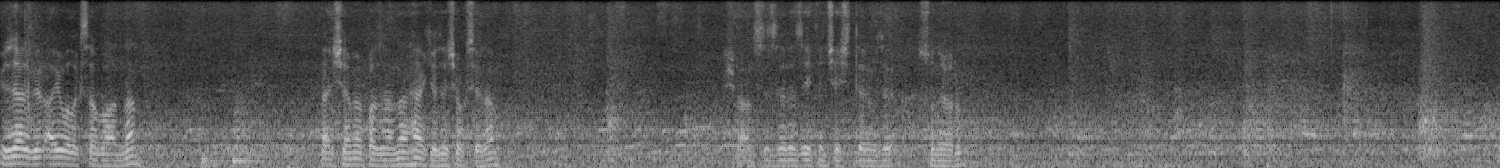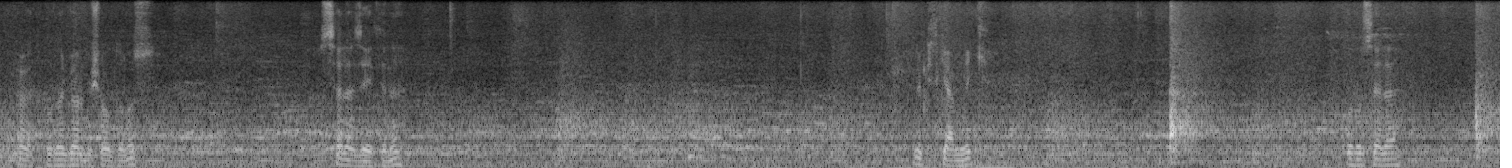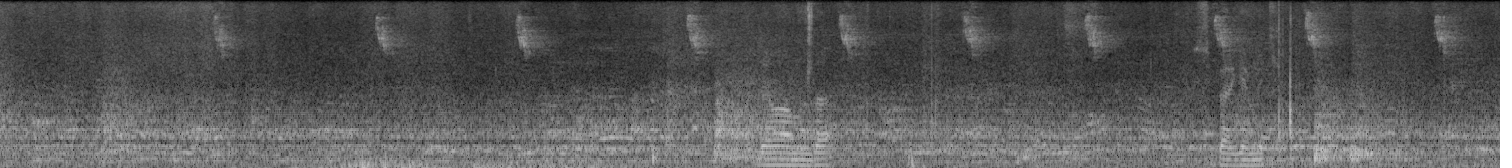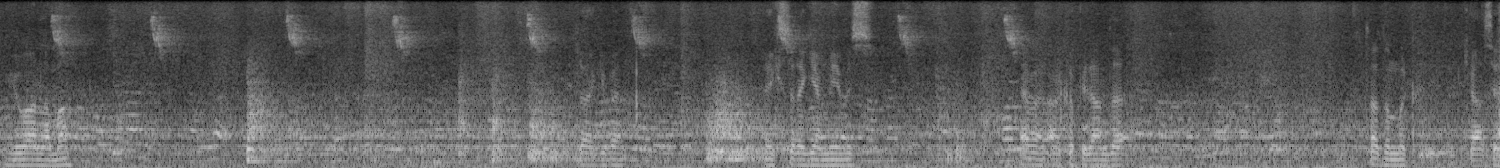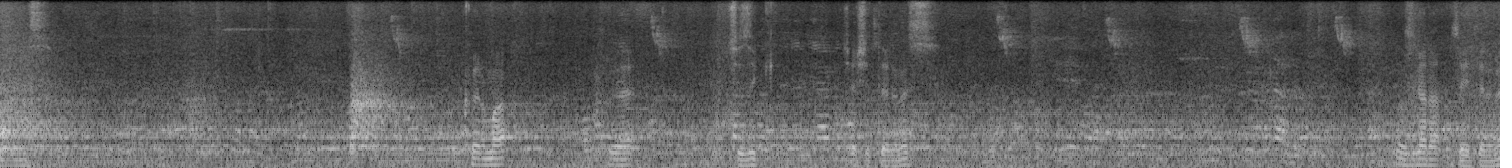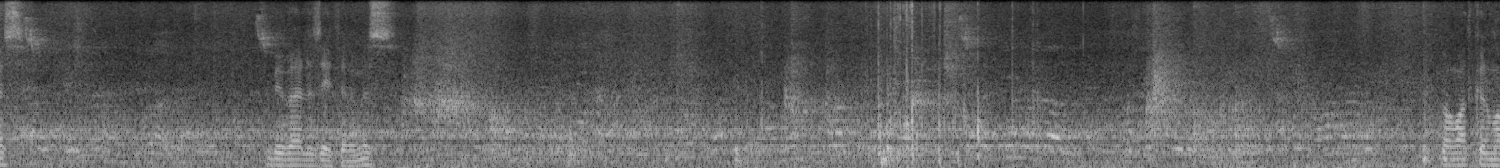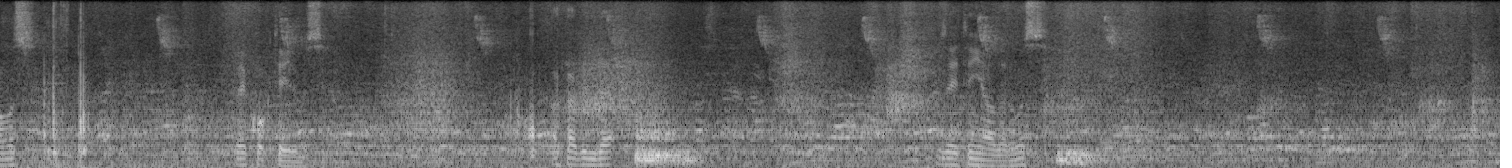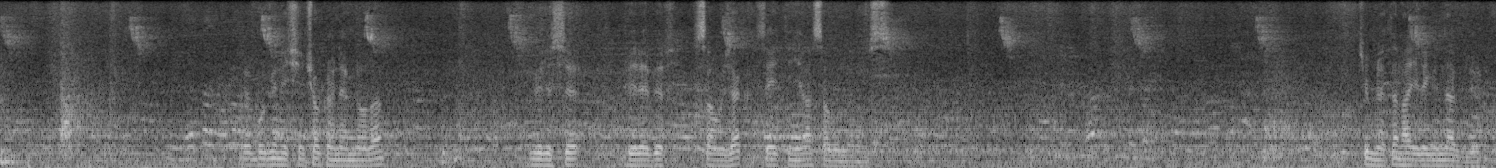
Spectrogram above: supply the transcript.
Güzel bir Ayvalık sabahından Perşembe pazarından herkese çok selam. Şu an sizlere zeytin çeşitlerimizi sunuyorum. Evet burada görmüş olduğunuz sele zeytini. Lüks gemlik. Kuru sele. Devamında süper gemlik yuvarlama. Takiben ekstra gemliğimiz hemen arka planda tadımlık kaselerimiz. Kırma ve çizik çeşitlerimiz. Izgara zeytinimiz. Biberli zeytinimiz. Domat kırmamız ve kokteylimiz. Akabinde zeytinyağlarımız ve bugün için çok önemli olan virüsü birebir savacak zeytinyağı sabunlarımız. Cümleten hayırlı günler diliyorum.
